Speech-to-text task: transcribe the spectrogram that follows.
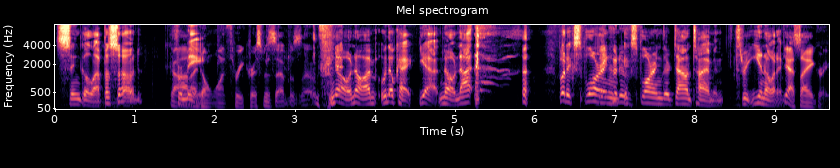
single episode God, for me. i don't want three christmas episodes No, no, I'm okay. Yeah, no, not. but exploring exploring their downtime and three. You know what I mean? yes i agree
